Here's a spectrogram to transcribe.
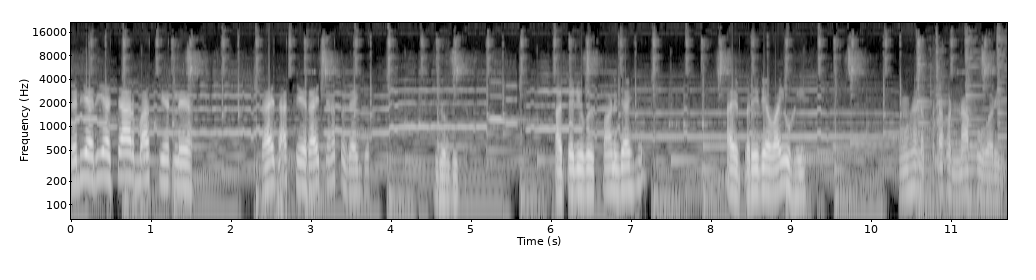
દરિયા રહ્યા ચાર બાકી એટલે રાત આખી રાતે નતો જાય ગયો જો આ ચર્યું કોઈ પાણી જાય છે? આ ભરી રહ્યા વાયુ છે? હું હે ને ફટાફટ નાખું વાળી.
